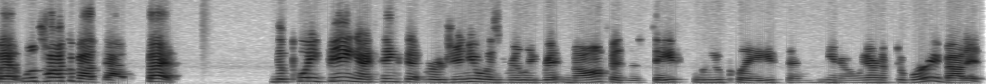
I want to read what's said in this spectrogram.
But we'll talk about that. But the point being, I think that Virginia was really written off as a safe blue place and, you know, we don't have to worry about it.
